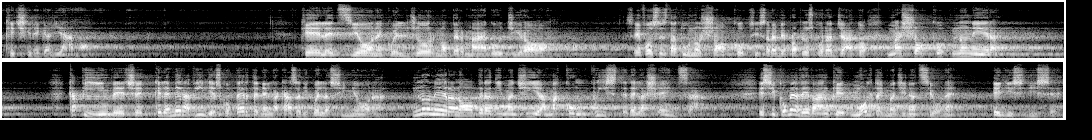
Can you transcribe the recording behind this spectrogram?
che ci regaliamo. Che lezione quel giorno per Mago Girò. Se fosse stato uno sciocco si sarebbe proprio scoraggiato, ma sciocco non era. Capì invece che le meraviglie scoperte nella casa di quella signora non erano opera di magia, ma conquiste della scienza. E siccome aveva anche molta immaginazione, egli si disse,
